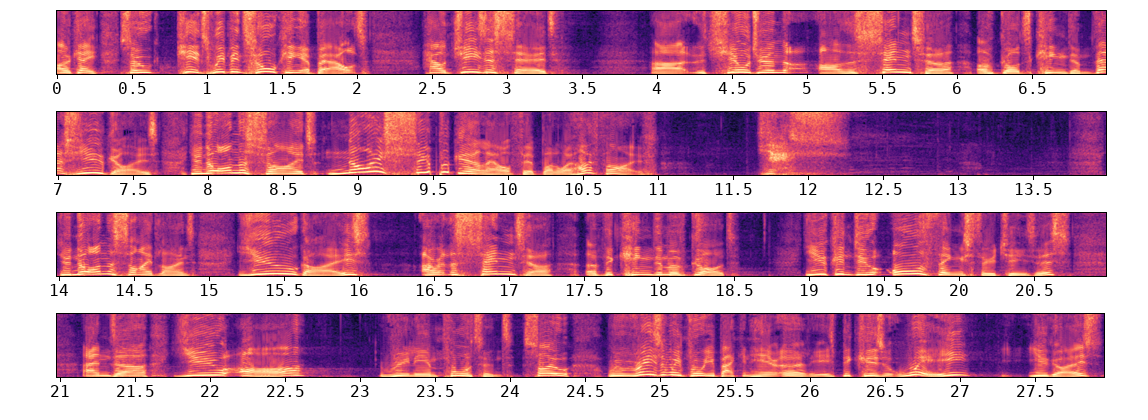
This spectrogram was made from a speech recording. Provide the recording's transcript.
Okay, so kids, we've been talking about how Jesus said uh, the children are the center of God's kingdom. That's you guys. You're not on the sides. Nice Supergirl outfit, by the way. High five. Yes. You're not on the sidelines. You guys are at the center of the kingdom of God. You can do all things through Jesus, and uh, you are really important. So the reason we brought you back in here early is because we, you guys,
